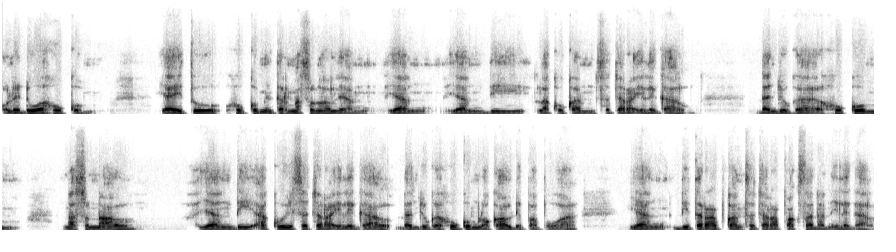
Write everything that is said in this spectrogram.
oleh dua hukum, yaitu hukum internasional yang yang yang dilakukan secara ilegal dan juga hukum nasional yang diakui secara ilegal dan juga hukum lokal di Papua yang diterapkan secara paksa dan ilegal.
